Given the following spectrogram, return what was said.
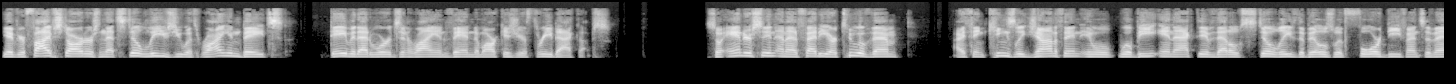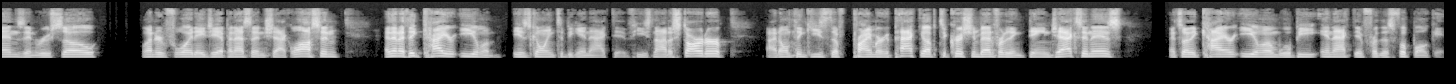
You have your five starters, and that still leaves you with Ryan Bates, David Edwards, and Ryan Van Demark as your three backups. So Anderson and Ifedi are two of them. I think Kingsley Jonathan it will, will be inactive. That'll still leave the Bills with four defensive ends and Rousseau, Leonard Floyd, AJ Epenesa, and Shaq Lawson. And then I think Kaiir Elam is going to be inactive. He's not a starter. I don't think he's the primary backup to Christian Benford. I think Dane Jackson is. And so I think Kaiir Elam will be inactive for this football game.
